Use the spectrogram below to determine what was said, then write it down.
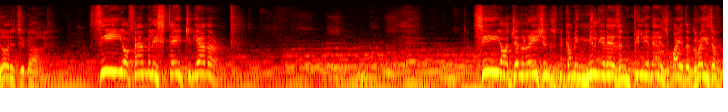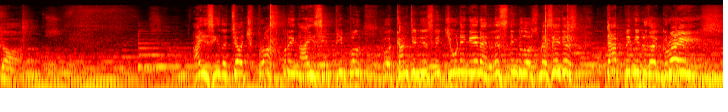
Glory to God. See your family stay together. See your generations becoming millionaires and billionaires by the grace of God. I see the church prospering. I see people who are continuously tuning in and listening to those messages, tapping into the grace.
